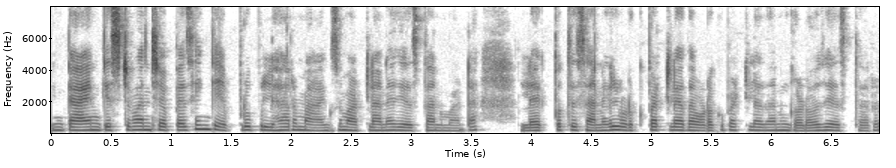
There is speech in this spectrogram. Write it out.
ఇంకా ఆయనకి ఇష్టం అని చెప్పేసి ఇంకా ఎప్పుడు పులిహోర మ్యాక్సిమం అట్లానే చేస్తాను అనమాట లేకపోతే శనగలు ఉడకపెట్టలేదా ఉడకపెట్టలేదా అని గొడవ చేస్తారు.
